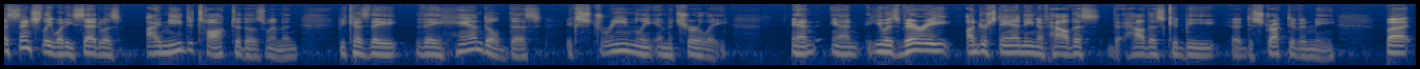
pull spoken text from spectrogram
essentially what he said was, "I need to talk to those women because they they handled this extremely immaturely." and and he was very understanding of how this how this could be uh, destructive in me but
